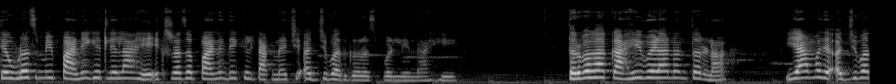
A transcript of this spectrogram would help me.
तेवढंच मी पाणी घेतलेलं आहे. एक्स्ट्राचं पाणी देखील टाकण्याची अजिबात गरज पडली नाही. तर बघा काही वेळानंतर ना यामध्ये अजिबात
